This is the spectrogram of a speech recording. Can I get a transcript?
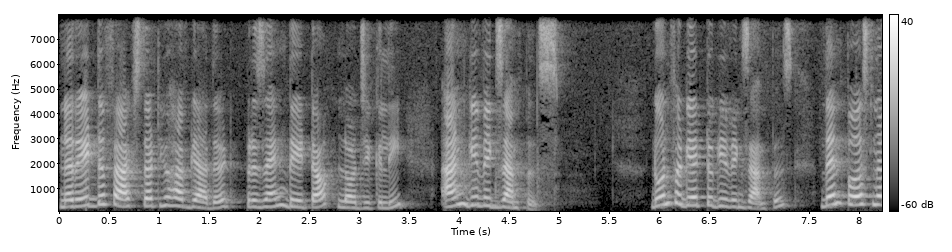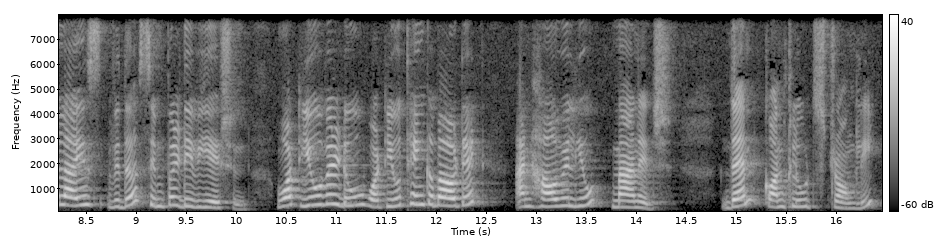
narrate the facts that you have gathered, present data logically and give examples. Don't forget to give examples. Then personalize with a simple deviation what you will do, what you think about it and how will you manage. Then conclude strongly.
